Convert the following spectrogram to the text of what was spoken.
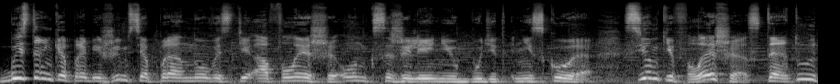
Быстренько пробежимся про новости о Флэше, он, к сожалению, будет не скоро. Съемки Флэша стартуют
